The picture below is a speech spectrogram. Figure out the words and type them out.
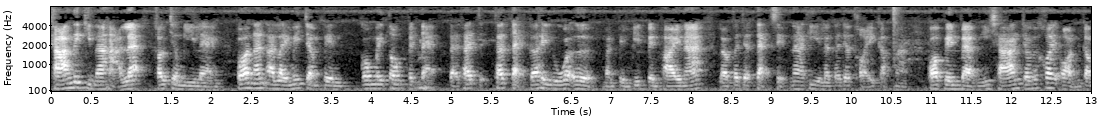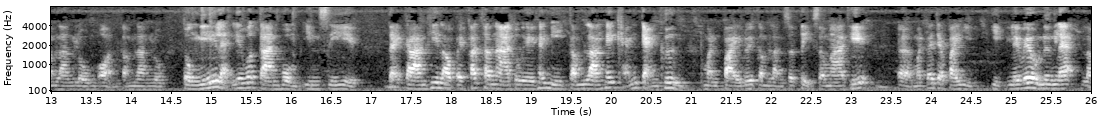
ช้างได้กินอาหารและเขาจะมีแรง เพราะนั้นอะไรไม่จำเป็นก็ไม่ต้องไปแตะ แต่ถ้าถ้าแตะก็ให้รู้ว่าเออ มันเป็นพิษเป็นภัยนะ เราก็จะแตะเสร็จหน้าที่แล้วก็จะถอยกลับมา พอเป็นแบบนี้ช้างจะค่อยๆอ่อนกำลังลงอ่อนกำลังลง ตรงนี้แหละเรียกว่าการบ่มอินทรีย์แต่การที่เราไปพัฒนาตัวเองให้มีกำลังให้แข็งแกร่งขึ้น มันไปด้วยกำลังสติสมาธิเออมันก็จะไปอีกอีกเลเวลหนึ่งแล้วเรา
